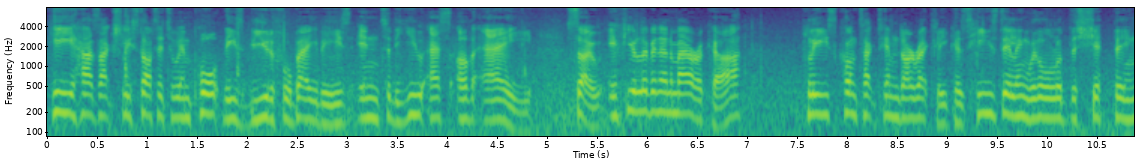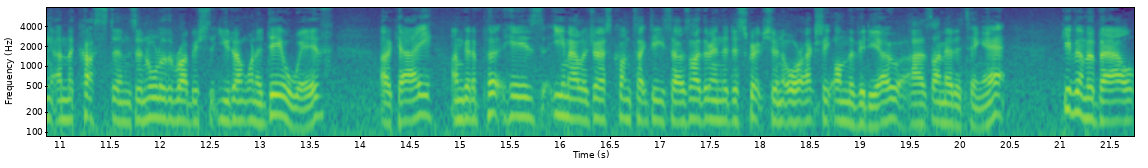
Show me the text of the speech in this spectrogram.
he has actually started to import these beautiful babies into the US of A. So if you're living in America, please contact him directly because he's dealing with all of the shipping and the customs and all of the rubbish that you don't want to deal with okay? I'm going to put his email address contact details either in the description or actually on the video as I'm editing it. Give him a bell.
